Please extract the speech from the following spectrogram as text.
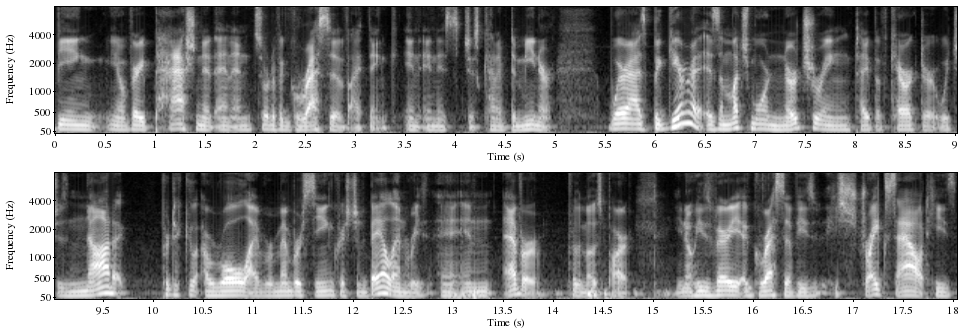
being you know very passionate and, and sort of aggressive. I think in in his just kind of demeanor. Whereas Bagheera is a much more nurturing type of character, which is not a particular a role I remember seeing Christian Bale in in ever for the most part. You know, he's very aggressive. He's he strikes out. He's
